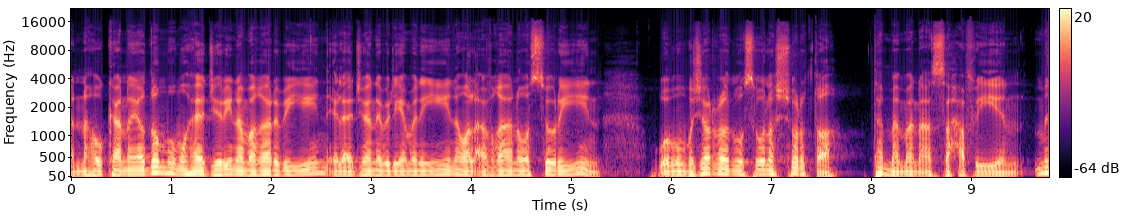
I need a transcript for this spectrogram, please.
أنه كان يضم مهاجرين مغاربيين إلى جانب اليمنيين والأفغان والسوريين وبمجرد وصول الشرطة تم منع الصحفيين من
